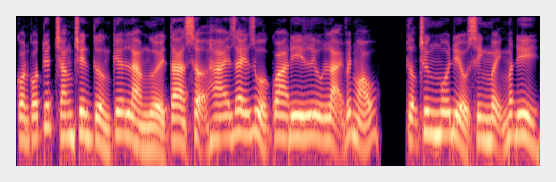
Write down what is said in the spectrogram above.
Còn có tuyết trắng trên tường kia làm người ta sợ hãi dây rủa qua đi lưu lại vết máu, tượng trưng mỗi điều sinh mệnh mất đi.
